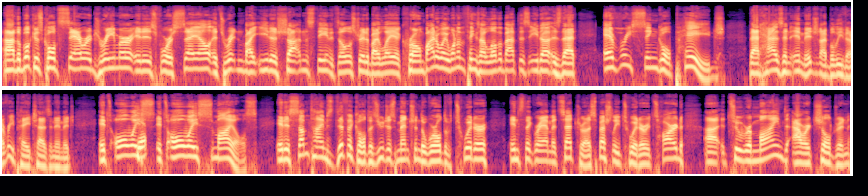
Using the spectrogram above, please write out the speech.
Uh, the book is called Sarah Dreamer. It is for sale. It's written by Ida Schottenstein. It's illustrated by Leah Crone. By the way, one of the things I love about this, Ida, is that every single page that has an image, and I believe every page has an image, it's always yep. it's always smiles. It is sometimes difficult, as you just mentioned, the world of Twitter Instagram, etc., especially Twitter, it's hard uh, to remind our children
